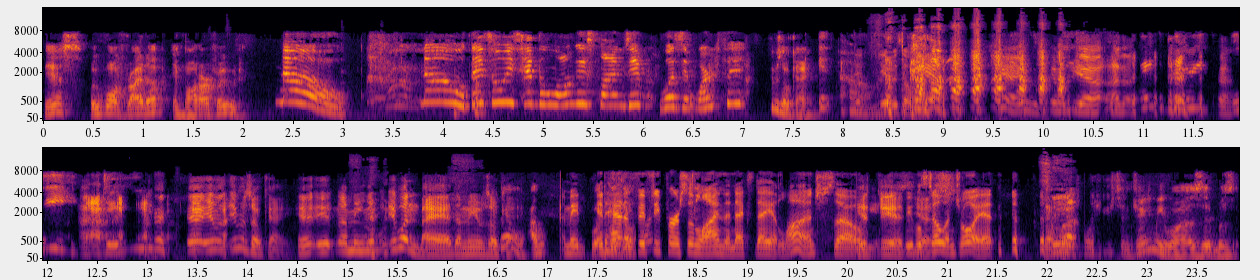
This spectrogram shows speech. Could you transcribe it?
yes. We walked right up and bought our food. No. No, that's always had the longest lines ever. Was it worth it? It was okay. It, oh. It was okay. Yeah, it was, it was yeah. I- Very sweet, dude. yeah, it was it was okay. It, it, I mean, it, it wasn't bad. I mean, it was okay. Yeah, I, I mean, it had a 50 person line the next day at lunch, so It did, people yes. still enjoy it. now, See? what I told Houston Jamie was it was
